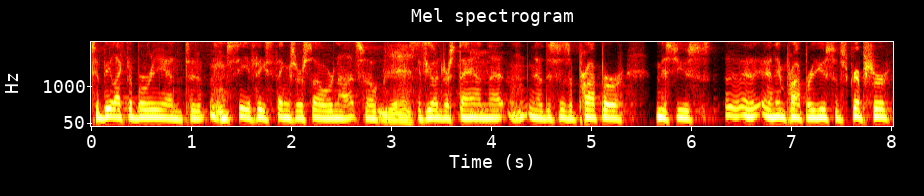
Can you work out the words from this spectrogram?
to be like the Berean to see if these things are so or not. So, yes. if you understand that you know this is a proper misuse, uh, an improper use of Scripture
